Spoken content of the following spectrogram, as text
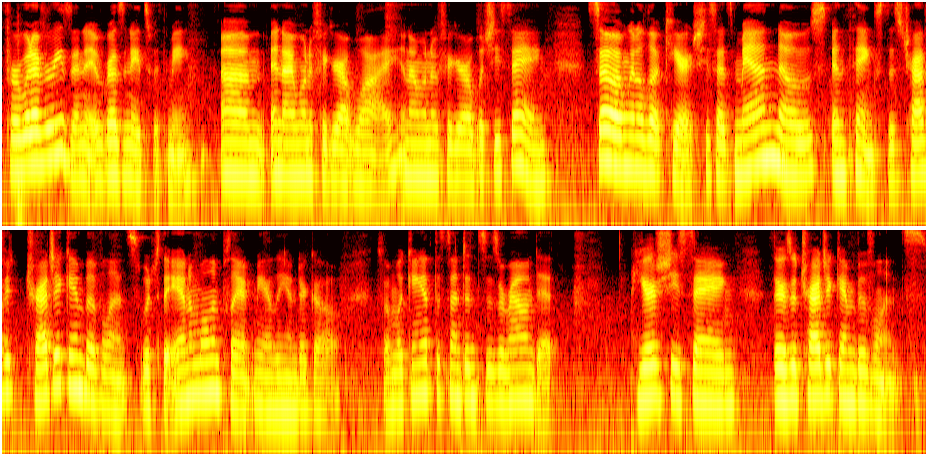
for whatever reason, it resonates with me. Um, and I want to figure out why. And I want to figure out what she's saying. So I'm going to look here. She says, Man knows and thinks this tra- tragic ambivalence which the animal and plant merely undergo. So I'm looking at the sentences around it. Here she's saying, There's a tragic ambivalence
